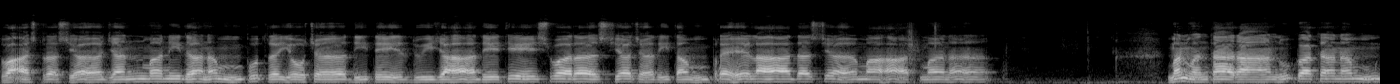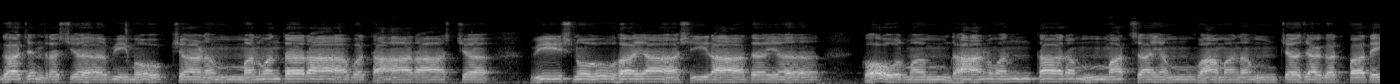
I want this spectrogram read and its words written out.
त्वाष्ट्रस्य जन्मनिधनं पुत्रयो च दितेर्द्विजादेत्येश्वरस्य चरितं प्रह्लादस्य महात्मन। मन्वन्तरानुकथनं गजेन्द्रस्य विमोक्षणं मन्वन्तरावताराश्च विष्णोहयाशिरादय कौर्मं धान्वन्तरं मात्स्यं वामनं च जगत्पते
